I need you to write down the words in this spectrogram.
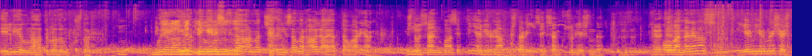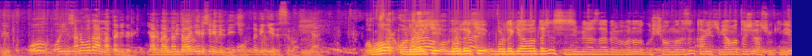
50 yılını hatırladığım kuşlar. Bir Bu de 50 yılın rahmetli bir gerisini de babanızla anlatacak insanlar hala hayatta var yani. İşte o sen bahsettin ya birini atmışlar 80 kusur yaşında. Evet, O evet. benden en az 20-25 yaş büyük. O o insana o da anlatabilir. Yani benden daha gerisini bildiği için. Onun da bir gerisi var. Yani. O o kuşlar onlara da- buradaki onlara da- buradaki buradaki avantajı sizin biraz daha böyle babadan da kuşçu olmanızın tabii ki bir avantajı var çünkü niye?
